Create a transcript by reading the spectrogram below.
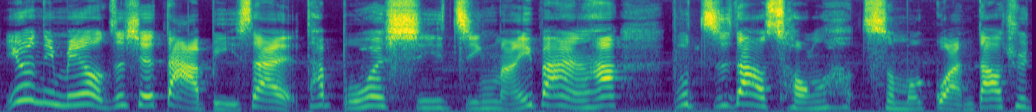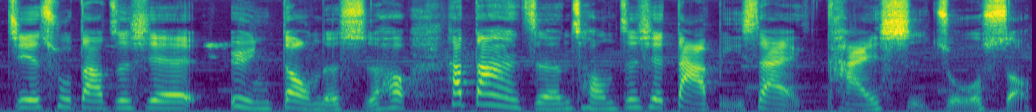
因为你没有这些大比赛，他不会吸睛嘛。一般人他不知道从什么管道去接触到这些运动的时候，他当然只能从这些大比赛开始着手。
